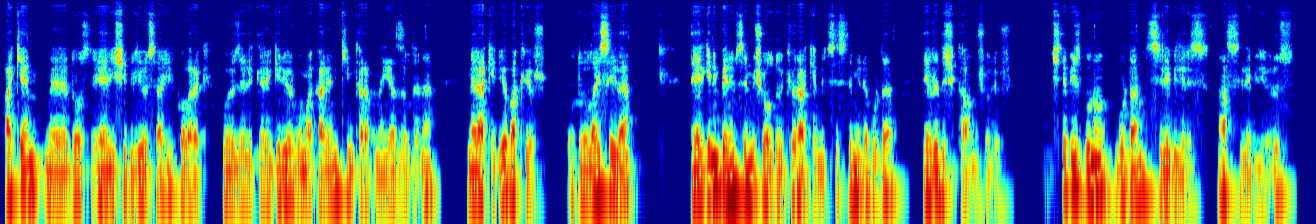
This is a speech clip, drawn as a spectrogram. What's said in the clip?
Hakem e, dost eğer işi biliyorsa ilk olarak bu özelliklere giriyor. Bu makalenin kim tarafına yazıldığını merak ediyor, bakıyor. Dolayısıyla derginin benimsemiş olduğu kör hakemlik sistemi de burada devre dışı kalmış oluyor. İşte biz bunu buradan silebiliriz. Nasıl silebiliyoruz?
